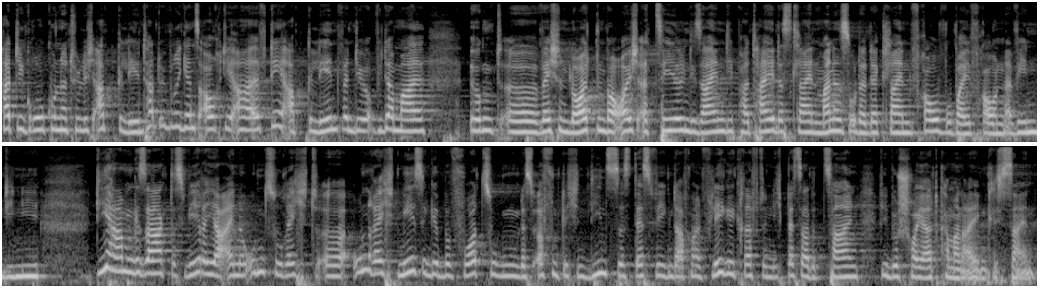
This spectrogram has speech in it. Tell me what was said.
Hat die GroKo natürlich abgelehnt, hat übrigens auch die AfD abgelehnt, wenn die wieder mal irgendwelchen äh, Leuten bei euch erzählen, die seien die Partei des kleinen Mannes oder der kleinen Frau, wobei Frauen erwähnen die nie. Die haben gesagt, das wäre ja eine unzurecht, äh, unrechtmäßige Bevorzugung des öffentlichen Dienstes, deswegen darf man Pflegekräfte nicht besser bezahlen. Wie bescheuert kann man eigentlich sein?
